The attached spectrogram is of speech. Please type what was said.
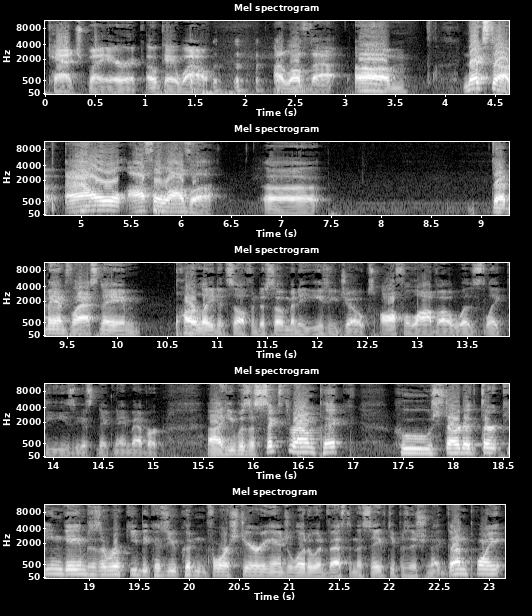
catch by Eric. Okay, wow. I love that. Um, next up, Al Afalava. Uh, that man's last name parlayed itself into so many easy jokes. Awfulava was like the easiest nickname ever. Uh, he was a sixth round pick who started 13 games as a rookie because you couldn't force Jerry Angelo to invest in the safety position at gunpoint.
